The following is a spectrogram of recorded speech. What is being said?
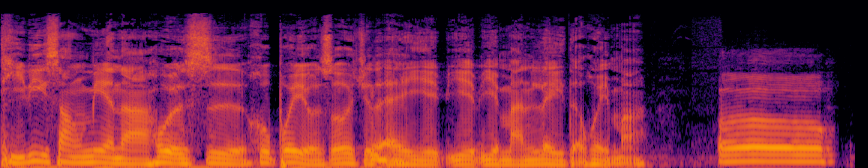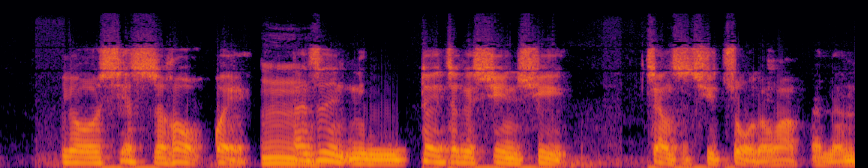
体力上面啊，或者是会不会有时候会觉得哎、欸，也也也蛮累的，会吗？呃，有些时候会，嗯，但是你对这个兴趣这样子去做的话，可能。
